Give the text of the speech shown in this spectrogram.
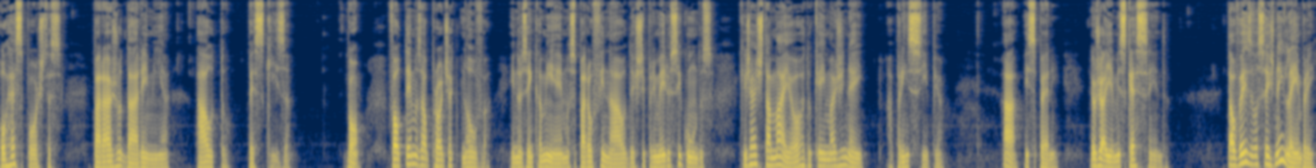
ou respostas para ajudar em minha auto-pesquisa. Bom, voltemos ao Project Nova e nos encaminhemos para o final deste primeiros segundos, que já está maior do que imaginei a princípio. Ah, esperem, eu já ia me esquecendo. Talvez vocês nem lembrem,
